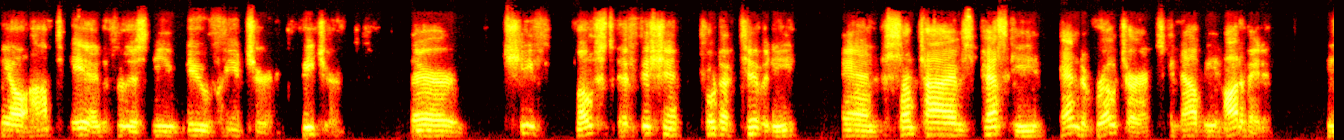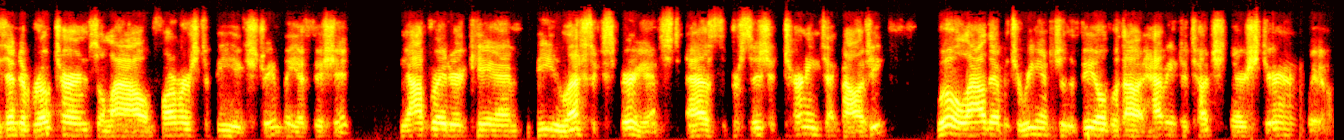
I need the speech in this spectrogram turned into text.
you know, opt in for this new new feature feature. Their chief most efficient productivity and sometimes pesky end of row turns can now be automated. These end of row turns allow farmers to be extremely efficient. The operator can be less experienced as the precision turning technology will allow them to re enter the field without having to touch their steering wheel.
